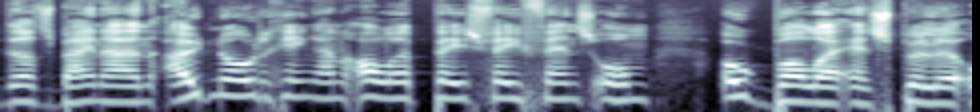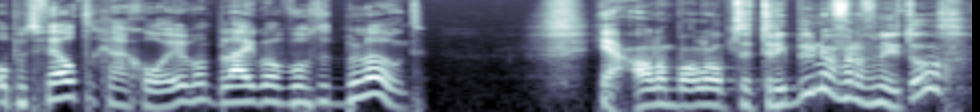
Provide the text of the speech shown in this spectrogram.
dat is bijna een uitnodiging aan alle PSV-fans om ook ballen en spullen op het veld te gaan gooien. Want blijkbaar wordt het beloond. Ja, alle ballen op de tribune vanaf nu, toch?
